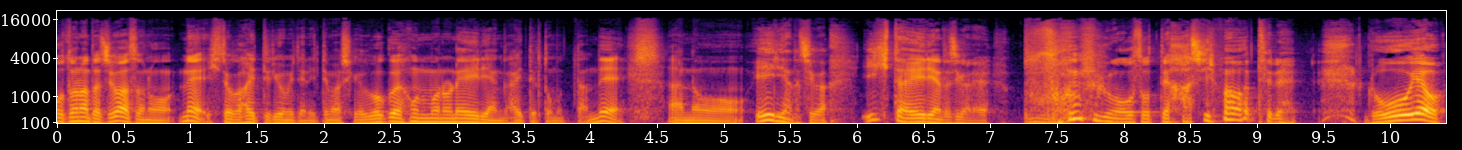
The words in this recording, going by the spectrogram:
大人たちはそのね人が入ってるよみたいに言ってましたけど僕は本物のエイリアンが入ってると思ったんであのエイリアンたちが生きたエイリアンたちがねブンブン襲って走り回ってね牢屋を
